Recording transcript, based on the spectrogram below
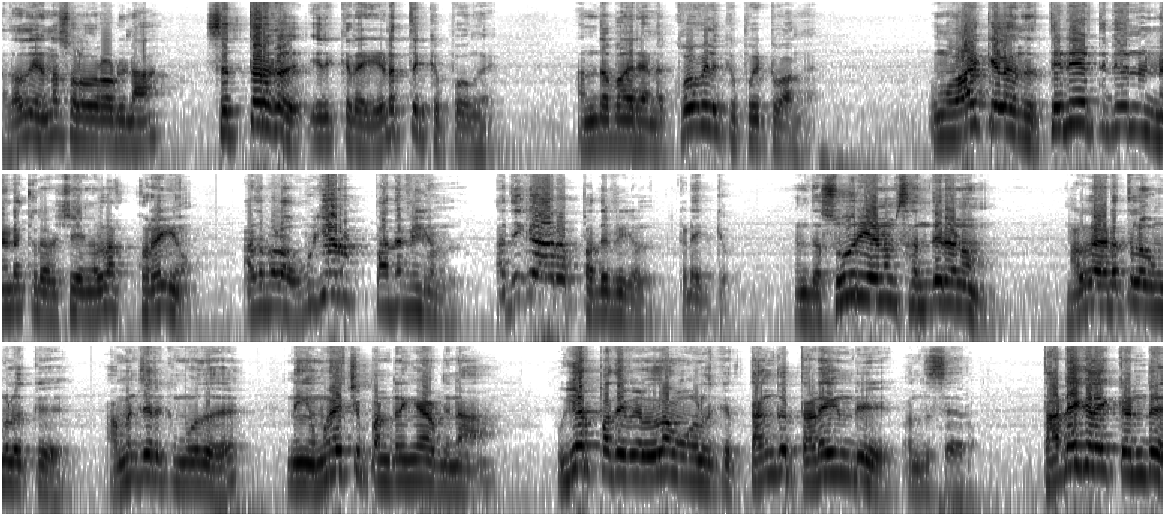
அதாவது என்ன சொல்ல வரோம் அப்படின்னா சித்தர்கள் இருக்கிற இடத்துக்கு போங்க. அந்த மாதிரியான கோவிலுக்கு போயிட்டு வாங்க. உங்கள் வாழ்க்கையில் அந்த திடீர் திடீர்னு நடக்கிற விஷயங்கள்லாம் குறையும். அதுபோல் உயர் பதவிகள் அதிகார பதவிகள் கிடைக்கும். இந்த சூரியனும் சந்திரனும் நல்ல இடத்துல உங்களுக்கு அமைஞ்சிருக்கும் போது நீங்கள் முயற்சி பண்ணுறீங்க அப்படின்னா உயர் பதவிகள்லாம் உங்களுக்கு தங்கு தடையின்றி வந்து சேரும். தடைகளை கண்டு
